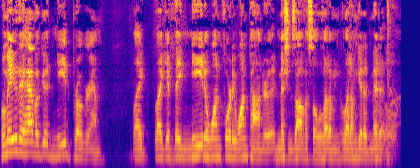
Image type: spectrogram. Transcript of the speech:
Well, maybe they have a good need program. Like, like if they need a 141 pounder, admissions office will let them, let them get admitted. Oh,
